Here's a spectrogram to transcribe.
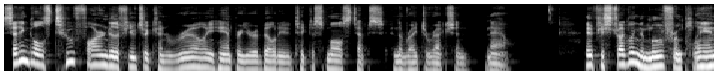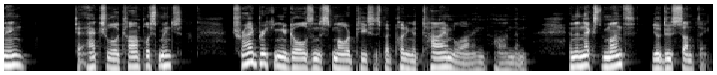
Setting goals too far into the future can really hamper your ability to take the small steps in the right direction now. If you're struggling to move from planning to actual accomplishments, try breaking your goals into smaller pieces by putting a timeline on them. In the next month, you'll do something.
